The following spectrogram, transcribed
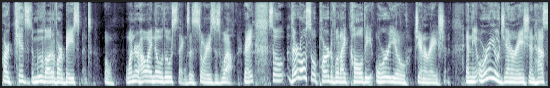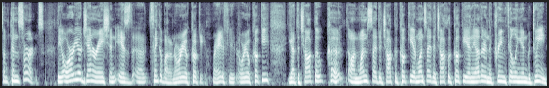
our kids to move out of our basement? Well, Wonder how I know those things as stories as well, right? So they're also part of what I call the Oreo generation. And the Oreo generation has some concerns. The Oreo generation is, uh, think about an Oreo cookie, right? If you Oreo cookie, you got the chocolate on one side, the chocolate cookie on one side, the chocolate cookie on the other, and the cream filling in between.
